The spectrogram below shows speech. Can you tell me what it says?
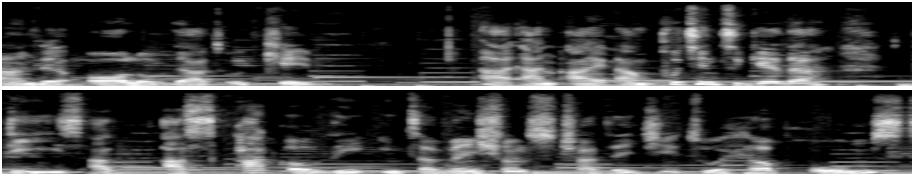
and uh, all of that. Okay I, and I am putting together these as, part of the intervention strategy to help homes,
